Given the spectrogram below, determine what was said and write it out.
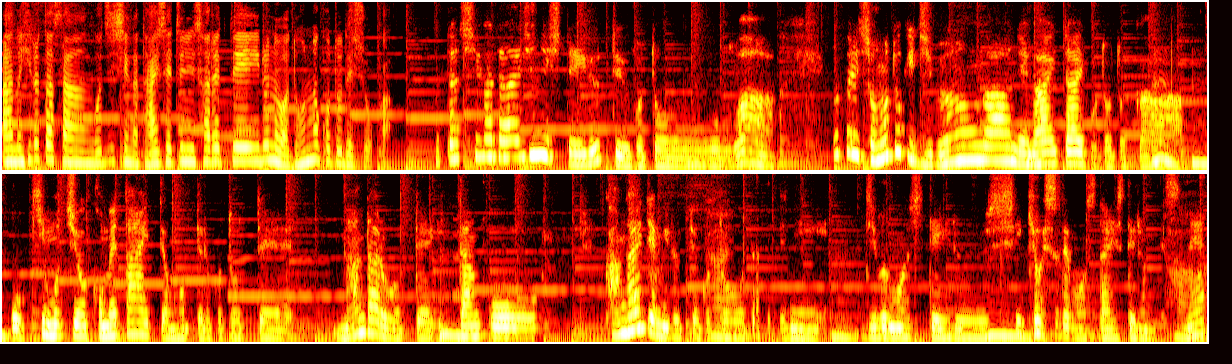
あの広田さんご自身が大切にされているのはどんなことでしょうか？私が大事にしているっていうことはやっぱりその時自分が願いたいこととか、うんこう気持ちを込めたいって思ってることってなんだろうって一旦こう考えてみるっていうことを大事にうん。自分もしているし、うん。教室でもお伝えしてるんですね。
